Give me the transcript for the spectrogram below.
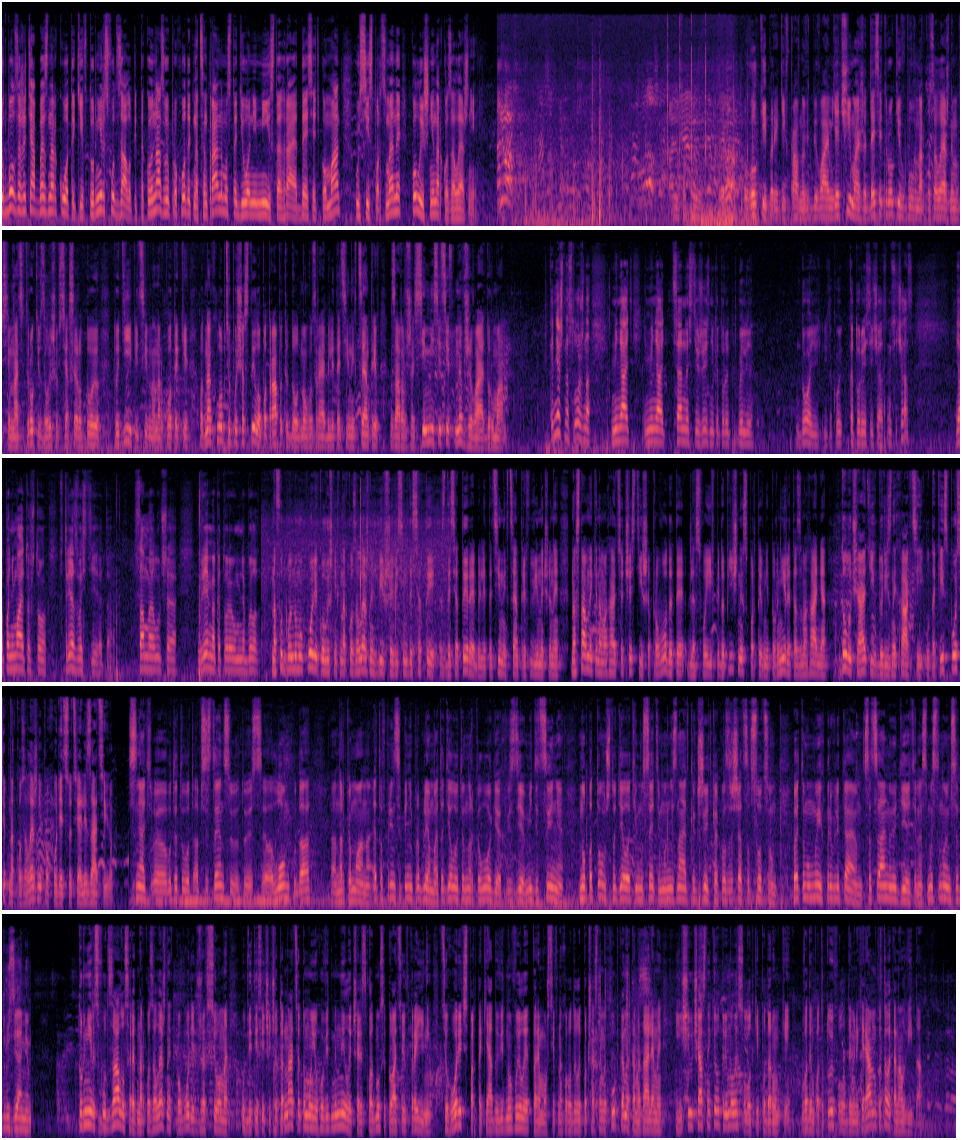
Футбол за життя без наркотиків. Турнір з футзалу під такою назвою проходить на центральному стадіоні міста. Грає 10 команд. Усі спортсмени колишні наркозалежні. Голкіпер, який вправно відбиває м'ячі, майже 10 років був наркозалежним. В 17 років залишився сиротою. Тоді підсів на наркотики. Однак хлопцю пощастило потрапити до одного з реабілітаційних центрів. Зараз вже 7 місяців не вживає дурман. Конечно, сложно менять и менять ценности жизни, которые были до и, и какой, которые сейчас. Но сейчас я понимаю то, что в трезвости это самое лучшее время, которое у меня было. На футбольному полі колишніх наркозалежних більше 80 з 10 реабілітаційних центрів Вінничини. Наставники намагаються частіше проводити для своїх підопічних спортивні турніри та змагання, долучають їх до різних акцій. У такий спосіб наркозалежні проходять соціалізацію. снять э, вот эту вот абсистенцию, то есть э, ломку, да, э, наркомана, это в принципе не проблема. Это делают и в наркологиях, везде, в медицине. Но потом, что делать ему с этим, он не знает, как жить, как возвращаться в социум. Поэтому мы их привлекаем в социальную деятельность, мы становимся друзьями. Турнір з футзалу серед наркозалежних проводять вже всьоме. У 2014-му його відмінили через складну ситуацію в країні. Цьогоріч спартакіаду відновили. Переможців нагородили почесними кубками та медалями. Інші учасники отримали солодкі подарунки. Вадим Потатуєв, Володимир Кірявенко, телеканал Віта.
